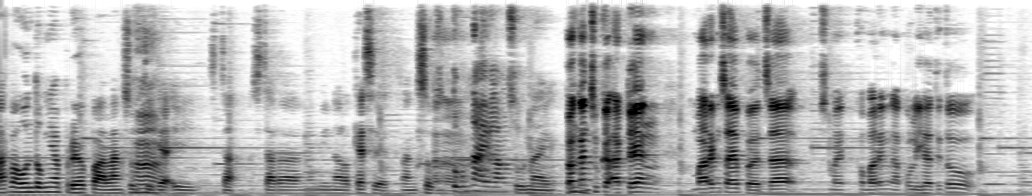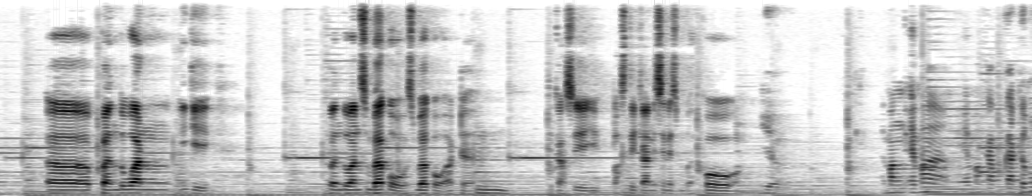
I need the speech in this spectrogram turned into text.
apa untungnya berapa langsung Hmm. DKI seca- secara nominal cash ya langsung Tunai langsung. tunai. bahkan juga ada yang kemarin saya baca kemarin aku lihat itu eh, bantuan ini bantuan sembako sembako ada Hmm. dikasih plastikan di sini sembako Iya. Emang emang emang kadang- kadang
